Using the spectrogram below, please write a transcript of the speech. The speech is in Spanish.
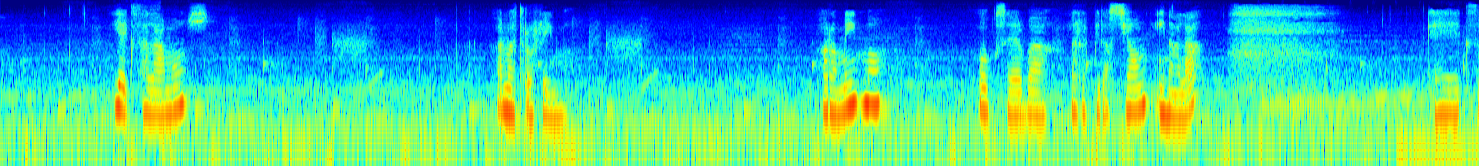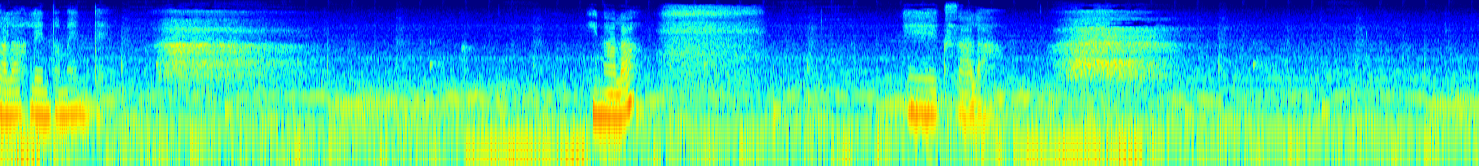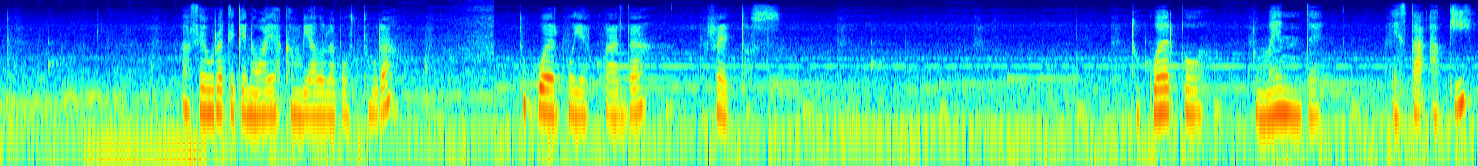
y exhalamos a nuestro ritmo. Ahora mismo observa la respiración, inhala, exhala lentamente. Inhala, exhala. Asegúrate que no hayas cambiado la postura, tu cuerpo y espalda rectos. Tu cuerpo, tu mente está aquí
